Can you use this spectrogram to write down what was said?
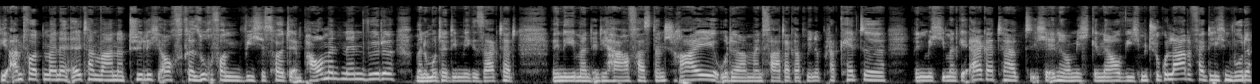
die Antworten meiner Eltern waren natürlich auch Versuche von, wie ich es heute Empowerment nennen würde. Meine Mutter, die mir gesagt hat, wenn dir jemand in die Haare fasst, dann schrei. Oder mein Vater gab mir eine Plakette, wenn mich jemand geärgert hat. Ich erinnere mich genau, wie ich mit Schokolade verglichen wurde.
